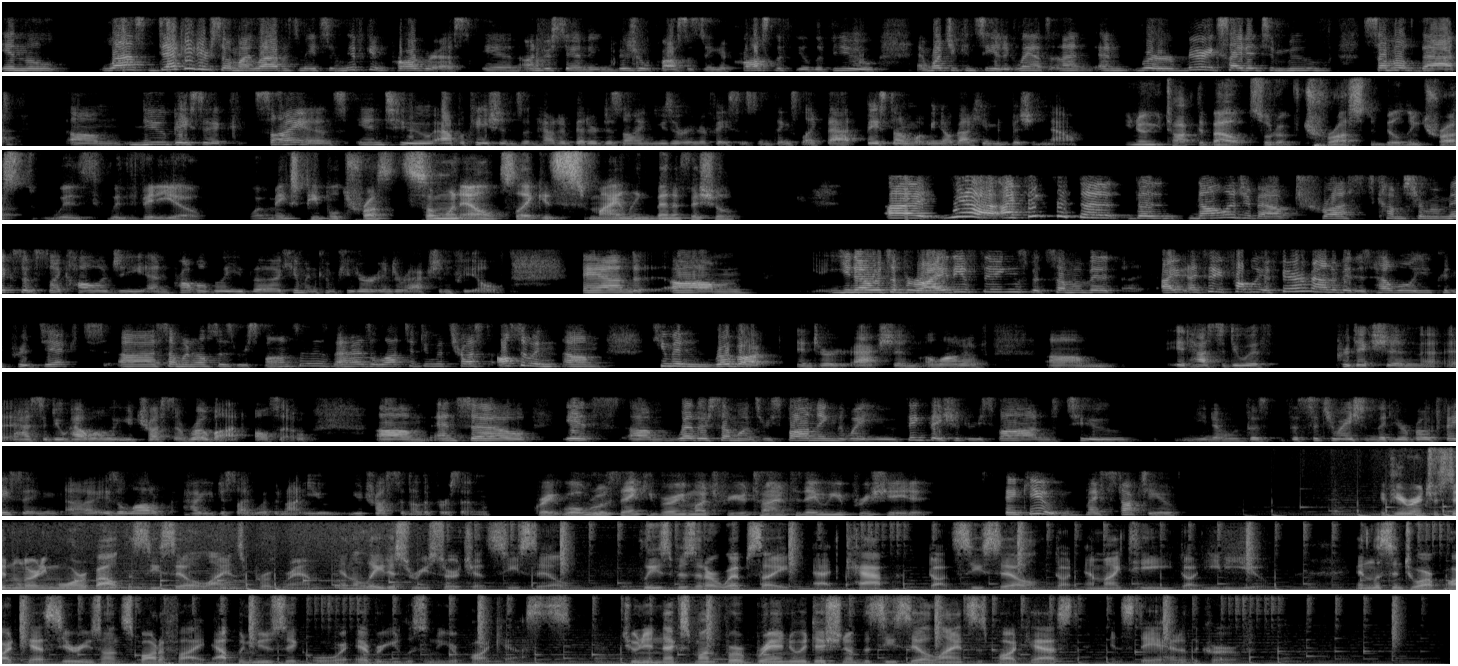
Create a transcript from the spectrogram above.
In the last decade or so, my lab has made significant progress in understanding visual processing across the field of view and what you can see at a glance. And, and we're very excited to move some of that um, new basic science into applications and how to better design user interfaces and things like that based on what we know about human vision now. You know, you talked about sort of trust and building trust with with video. What makes people trust someone else? Like, is smiling beneficial? Uh, yeah, I think that the the knowledge about trust comes from a mix of psychology and probably the human computer interaction field, and um, you know, it's a variety of things, but some of it I, I say probably a fair amount of it is how well you can predict uh, someone else's responses. That has a lot to do with trust. Also, in um, human robot interaction, a lot of um, it has to do with prediction. It has to do how well you trust a robot, also. Um, and so it's um, whether someone's responding the way you think they should respond to you know the the situation that you're both facing uh, is a lot of how you decide whether or not you you trust another person. Great. Well, Ruth, thank you very much for your time today. We appreciate it. Thank you. Nice to talk to you. If you're interested in learning more about the CSAIL Alliance program and the latest research at CSAIL, please visit our website at cap.csail.mit.edu and listen to our podcast series on Spotify, Apple Music, or wherever you listen to your podcasts. Tune in next month for a brand new edition of the CSAIL Alliance's podcast and stay ahead of the curve.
